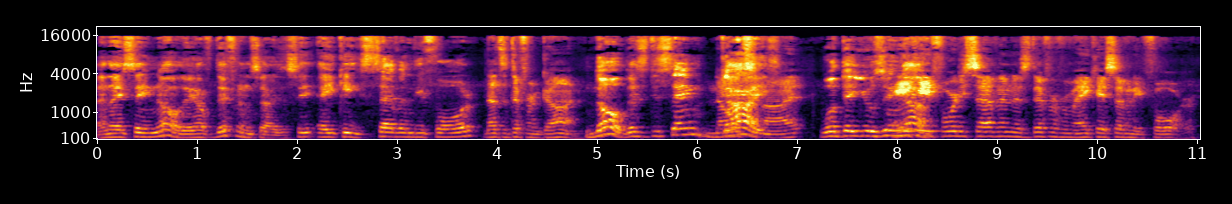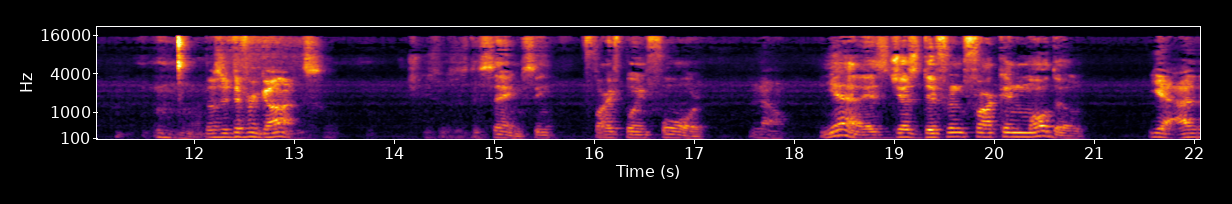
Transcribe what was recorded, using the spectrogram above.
And I say no, they have different sizes. See, AK seventy four. That's a different gun. No, that's the same No, guys. What they're using AK now. forty seven is different from AK seventy four. Those are different guns. Jesus, it's the same. See, five point four. No. Yeah, it's just different fucking model. Yeah,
